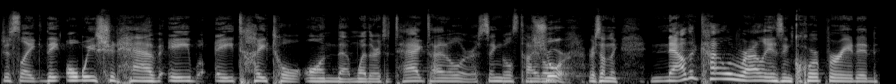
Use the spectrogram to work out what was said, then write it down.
just like they always should have a a title on them, whether it's a tag title or a singles title Sure. or something. Now that Kyle O'Reilly has incorporated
